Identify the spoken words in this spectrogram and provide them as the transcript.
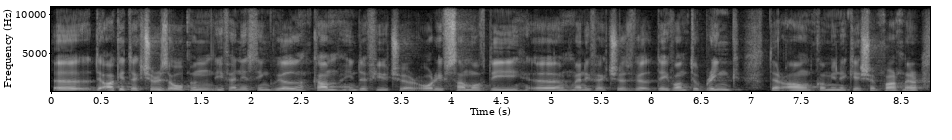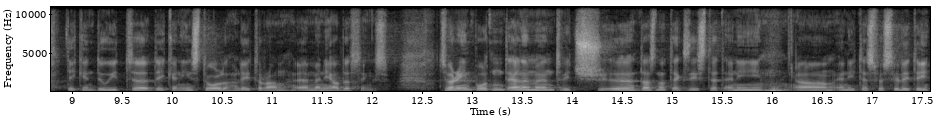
Uh, the architecture is open if anything will come in the future or if some of the uh, manufacturers will they want to bring their own communication partner they can do it uh, they can install later on uh, many other things it's a very important element which uh, does not exist at any any test facility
